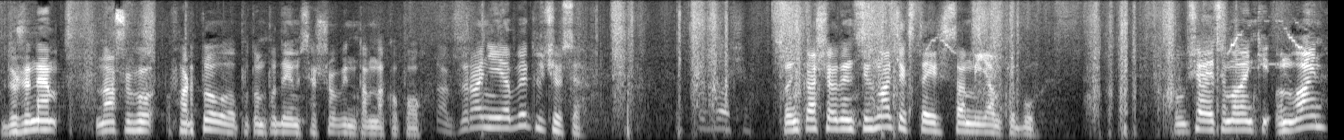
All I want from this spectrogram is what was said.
Доженемо нашого фартового, потім подивимося, що він там накопав. Так, зарані я виключився. Сонька ще один сигнальчик з тієї ж самої ямки був. Получається маленький онлайн.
